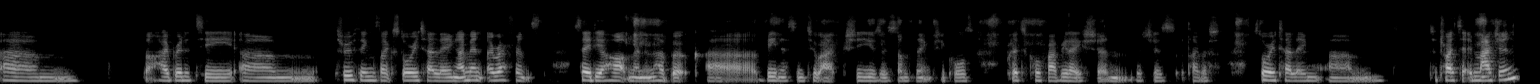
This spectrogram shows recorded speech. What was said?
um, that hybridity through things like storytelling. I meant I referenced Saidiya Hartman in her book, uh, Venus in Two Acts, she uses something she calls critical fabulation, which is a type of storytelling um, to try to imagine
